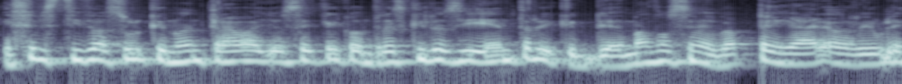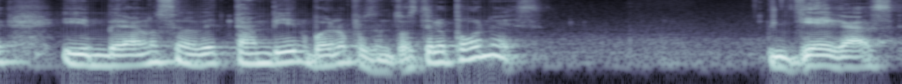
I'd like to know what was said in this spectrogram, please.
Ese vestido azul que no entraba, yo sé que con tres kilos sí entro y que además no se me va a pegar horrible y en verano se me ve tan bien, bueno, pues entonces te lo pones. Llegas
